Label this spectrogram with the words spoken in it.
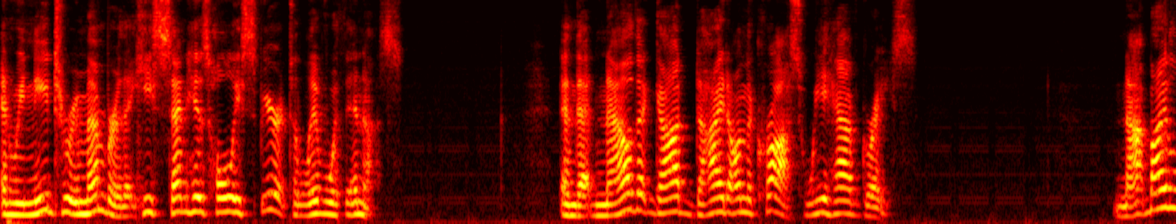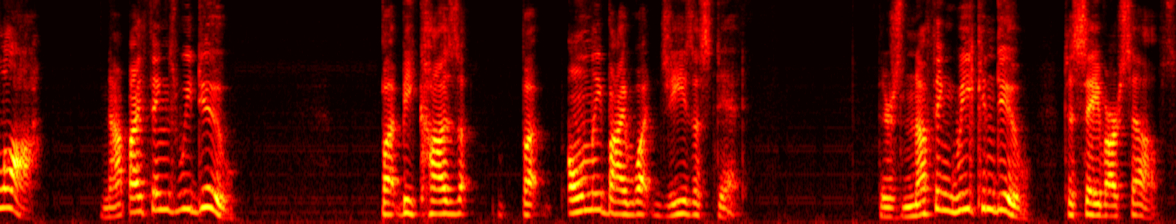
And we need to remember that he sent his Holy Spirit to live within us and that now that God died on the cross, we have grace. Not by law, not by things we do, but because, but only by what Jesus did. There's nothing we can do to save ourselves.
